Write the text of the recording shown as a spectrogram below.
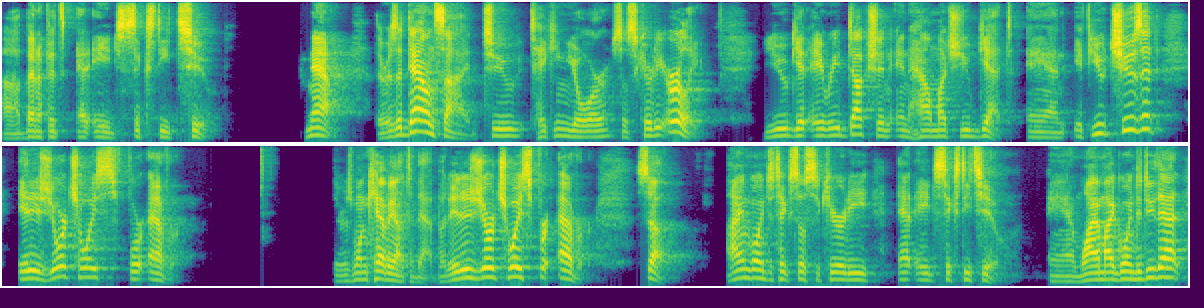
uh, benefits at age 62. Now, there is a downside to taking your Social Security early. You get a reduction in how much you get. And if you choose it, it is your choice forever. There's one caveat to that, but it is your choice forever. So I'm going to take Social Security at age 62. And why am I going to do that?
